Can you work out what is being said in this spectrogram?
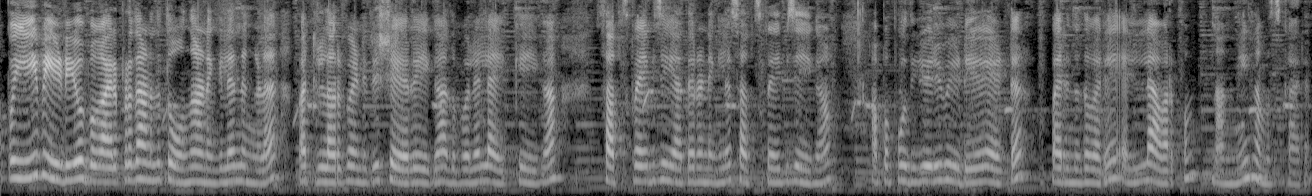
അപ്പോൾ ഈ വീഡിയോ ഉപകാരപ്രദമാണെന്ന് തോന്നുകയാണെങ്കിൽ നിങ്ങൾ മറ്റുള്ളവർക്ക് വേണ്ടിയിട്ട് ഷെയർ ചെയ്യുക അതുപോലെ ലൈക്ക് ചെയ്യുക സബ്സ്ക്രൈബ് ചെയ്യാത്തവരുണ്ടെങ്കിൽ സബ്സ്ക്രൈബ് ചെയ്യുക. അപ്പോൾ പുതിയൊരു വീഡിയോ ആയിട്ട് വരുന്നത് വരെ എല്ലാവർക്കും നന്ദി നമസ്കാരം.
